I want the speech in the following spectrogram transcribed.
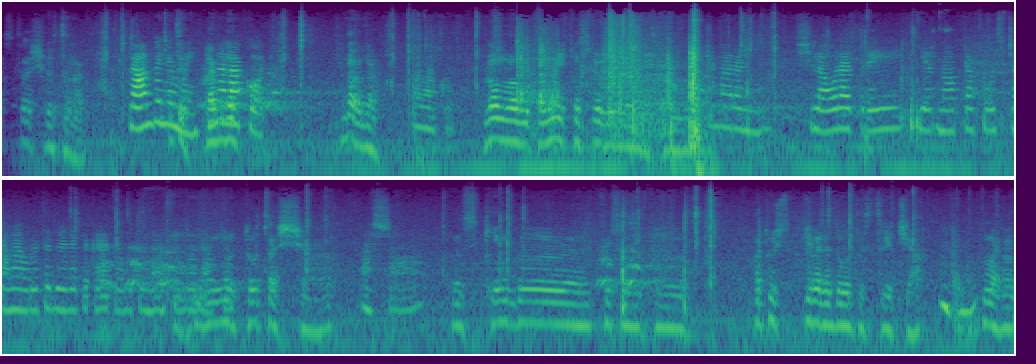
Asta și ăsta. Pe ambele mâini, până la cot. Da, da. Până la cot. Luăm la vitamini tot felul de Prima rănire. Și la ora 3, ieri noaptea a fost cea mai urâtă durere pe care ați avut-o noastră Nu vreodată. tot așa. Așa. În schimb, cum să zic, atunci primele două te trecea. Nu mai aveam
